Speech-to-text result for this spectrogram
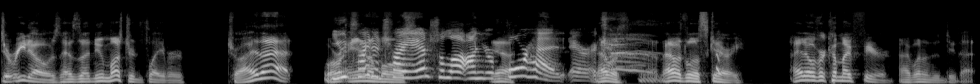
Doritos has a new mustard flavor. Try that. Or you tried animals. a tarantula on your Yeah. forehead, Eric. That was that was a little scary. I had to overcome my fear. I wanted to do that.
